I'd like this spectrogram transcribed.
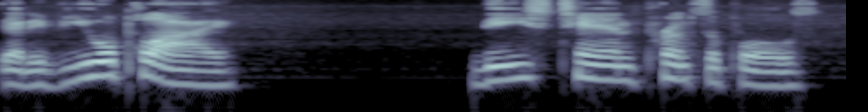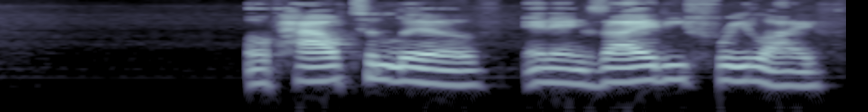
that if you apply these 10 principles of how to live an anxiety free life,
